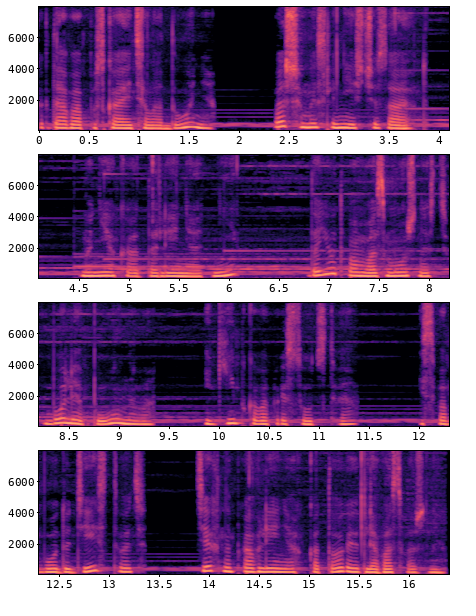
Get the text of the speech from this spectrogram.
Когда вы опускаете ладони, ваши мысли не исчезают, но некое отдаление от них дает вам возможность более полного и гибкого присутствия и свободу действовать в тех направлениях, которые для вас важны.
